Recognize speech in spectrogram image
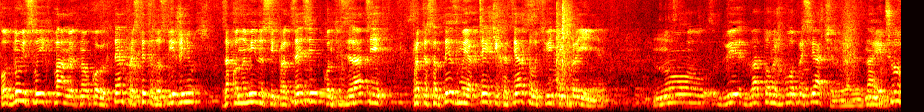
одну із своїх планових наукових тем присвятити дослідженню закономірності процесів конфесіації протестантизму як течії християнства у світі і Україні. Ну, дві, два томи ж було присвячено, я не знаю. Нічого,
